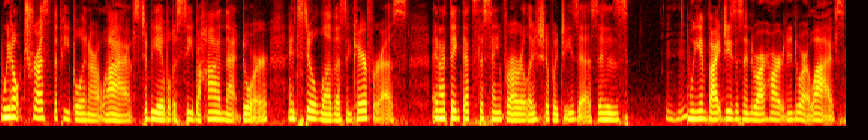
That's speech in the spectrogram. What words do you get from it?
we don't trust the people in our lives to be able to see behind that door and still love us and care for us. And I think that's the same for our relationship with Jesus is we invite Jesus into our heart and into our lives,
